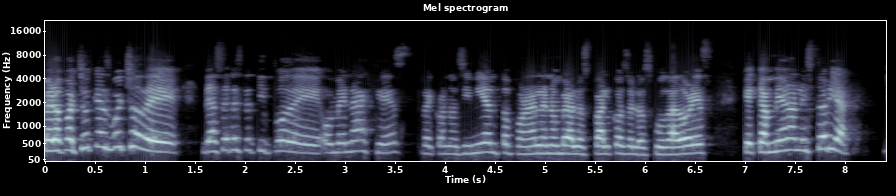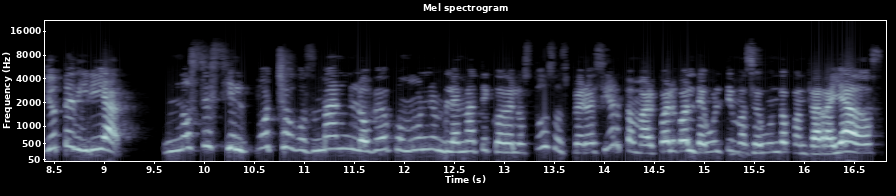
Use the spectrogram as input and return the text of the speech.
Pero Pachuca es mucho de, de hacer este tipo de homenajes, reconocimiento, ponerle nombre a los palcos de los jugadores que cambiaron la historia. Yo te diría, no sé si el Pocho Guzmán lo veo como un emblemático de los Tuzos, pero es cierto, marcó el gol de último segundo contra Rayados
